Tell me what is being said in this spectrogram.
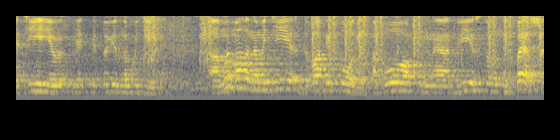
е, цієї відповідно будівлі. Ми мали на меті два підходи або е, дві сторони. Перше,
